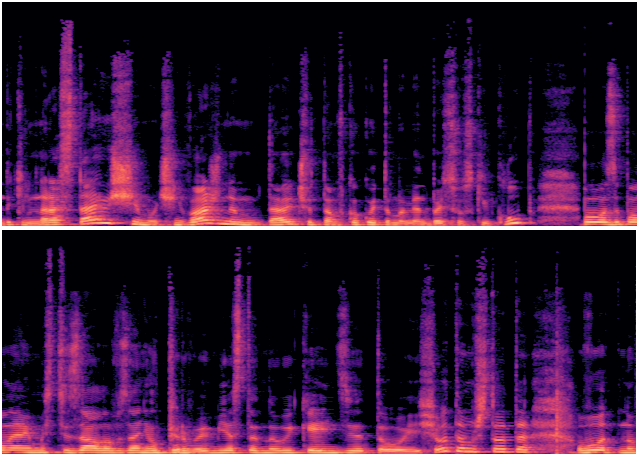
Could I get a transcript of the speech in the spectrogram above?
таким нарастающим, очень важным, да, что-то там в какой-то момент бойцовский клуб по заполняемости залов занял первое место на уикенде, то еще там что-то, вот, но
